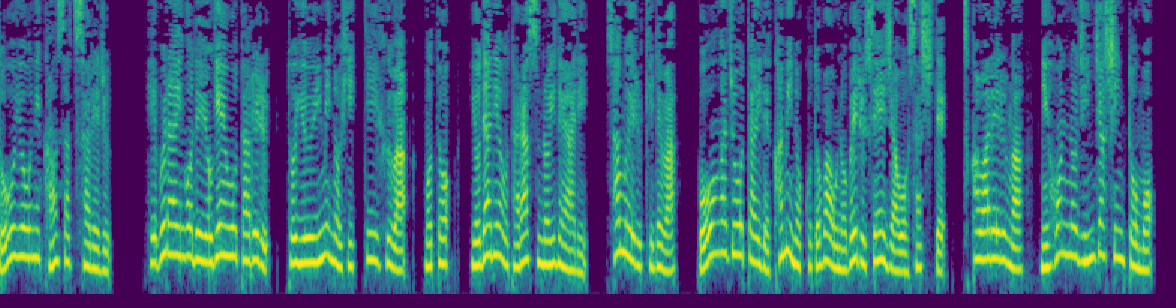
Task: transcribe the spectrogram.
同様に観察される。ヘブライ語で予言を垂れるという意味のヒッティーフは元よだれを垂らすの意であり、サムエル記では防画状態で神の言葉を述べる聖者を指して使われるが、日本の神社神道も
